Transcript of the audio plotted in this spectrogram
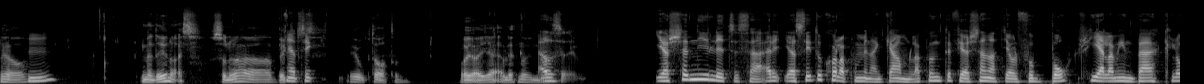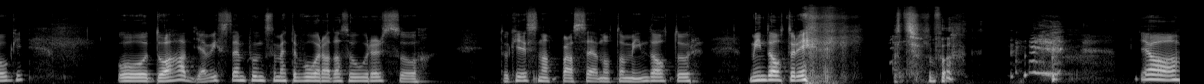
Ja, Mm. men det är ju nice. Så nu har jag byggt Jag tyck- ihop datorn. Och jag är jävligt nöjd med Alltså, jag känner ju lite så här, jag sitter och kollar på mina gamla punkter för jag känner att jag vill få bort hela min backlog. Och då hade jag visst en punkt som hette våra datorer, så då kan jag snabbt bara säga något om min dator. Min dator är... Ja,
